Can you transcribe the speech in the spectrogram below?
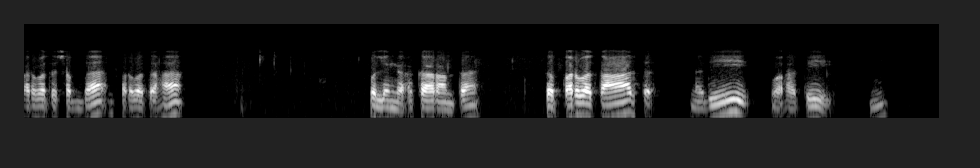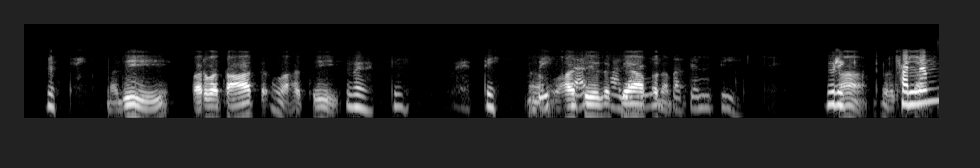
parvatashabda parvatah पुल्लिङ्गः कारान्त पर्वतात् नदी वहति नदी पर्वतात् वहति वहति पतन्ति फलं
